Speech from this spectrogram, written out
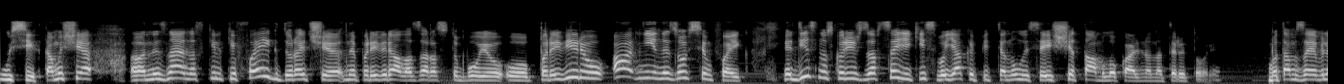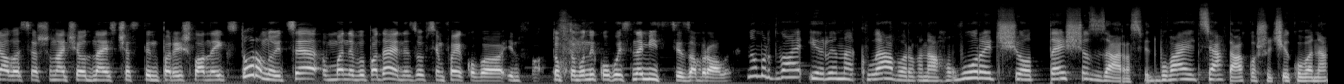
усіх. Там ще Не знаю наскільки фейк. До речі, не перевіряла зараз з тобою. Перевірю. А ні, не зовсім фейк. Дійсно, скоріш за все, якісь вояки підтягнулися іще там локально на території. Бо там заявлялося, що наче одна із частин перейшла на їх сторону, і це в мене випадає не зовсім фейкова інфа. Тобто вони когось на місці забрали. Номер два Ірина Клевер. Вона говорить, що те, що зараз відбувається, також очікувано.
